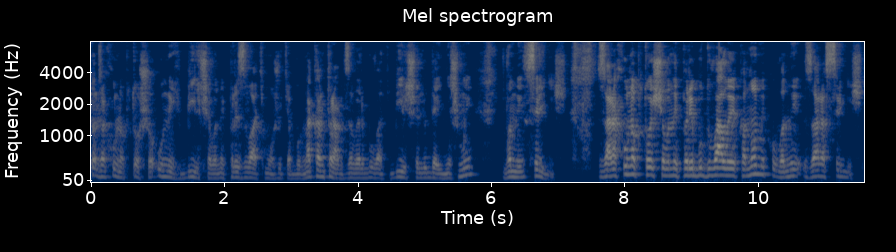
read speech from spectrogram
рахунок того, що у них більше вони призвати можуть або на контракт завербувати більше людей, ніж ми, вони сильніші. За рахунок того, що вони перебудували економіку, вони зараз сильніші.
